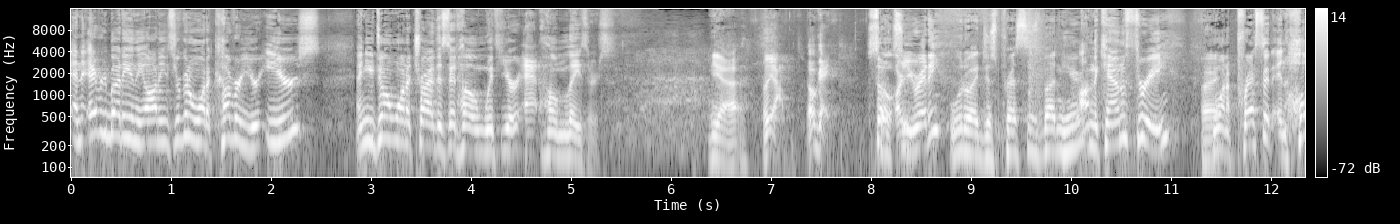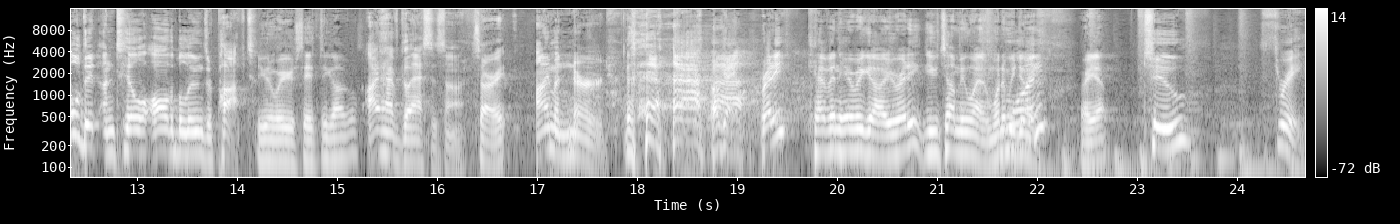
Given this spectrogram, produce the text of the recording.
and everybody in the audience, you're going to want to cover your ears, and you don't want to try this at home with your at home lasers. Yeah. Oh, yeah. Okay. So, are you ready? What do I just press this button here? On the count of three, All right. you want to press it and hold it until all the balloons are popped. you gonna wear your safety goggles? I have glasses on. Sorry. I'm a nerd. okay, ready? Kevin, here we go. You ready? You tell me when. When are we One. doing? All right, yeah. Two, three.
